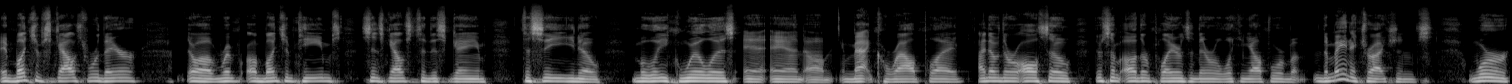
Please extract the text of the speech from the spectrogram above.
A bunch of scouts were there, uh, a bunch of teams sent scouts to this game to see, you know, Malik Willis and, and um, Matt Corral play. I know there were also there's some other players that they were looking out for, but the main attractions were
